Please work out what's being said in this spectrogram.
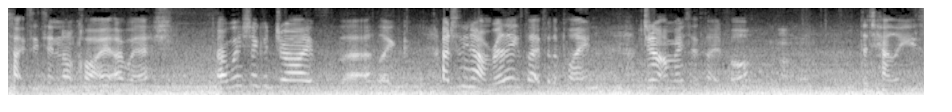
Taxi to not quite, I wish. I wish I could drive there. Like, actually no, I'm really excited for the plane. Do you know what I'm most excited for? The tellies.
